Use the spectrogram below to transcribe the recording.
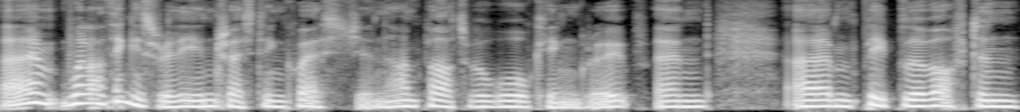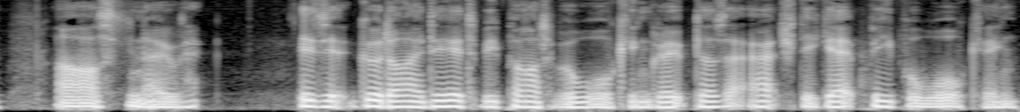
Um, well, I think it's a really interesting question. I'm part of a walking group, and um, people have often asked, you know, is it a good idea to be part of a walking group? Does it actually get people walking?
